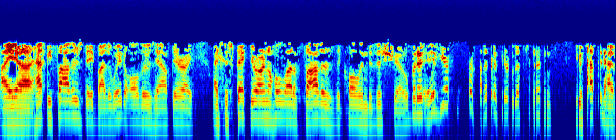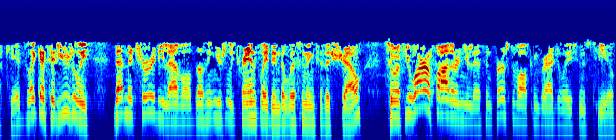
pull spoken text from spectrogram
I, I uh, happy Father's Day, by the way, to all those out there. I, I suspect there aren't a whole lot of fathers that call into this show, but if you're a father, if you're a listener, and you happen to have kids, like I said, usually that maturity level doesn't usually translate into listening to the show. So if you are a father and you listen, first of all, congratulations to you.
